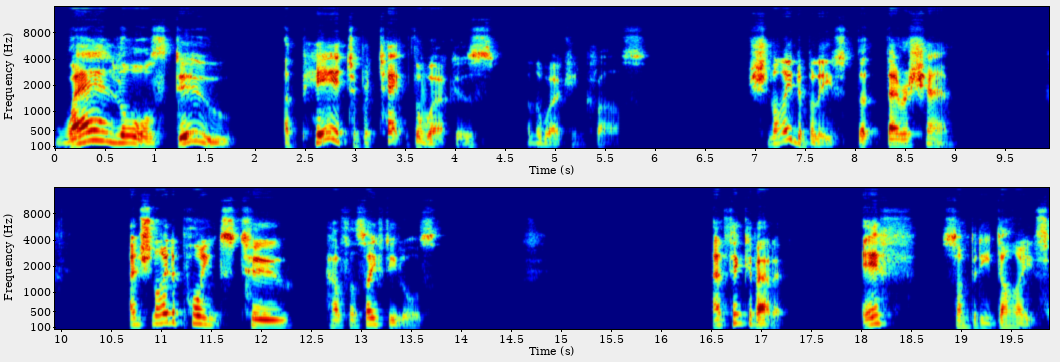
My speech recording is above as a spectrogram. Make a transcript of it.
Where laws do appear to protect the workers and the working class, Schneider believes that they're a sham. And Schneider points to health and safety laws. And think about it. If somebody dies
